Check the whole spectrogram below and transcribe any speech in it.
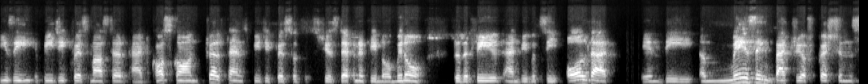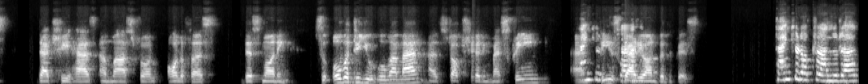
PG, PG quiz master at KOSCON, 12 times PG quiz. So she is definitely no minnow to the field. And we would see all that in the amazing battery of questions that she has amassed for all of us this morning. So over to you, Uma man. I'll stop sharing my screen and you, please Dr. carry on with the quiz. Thank you, Dr. Anurag.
